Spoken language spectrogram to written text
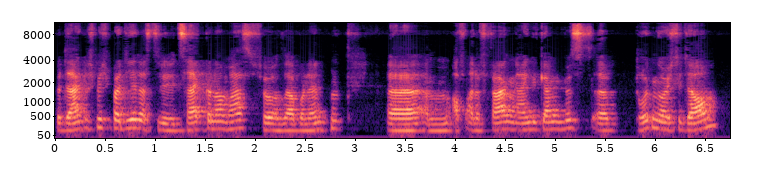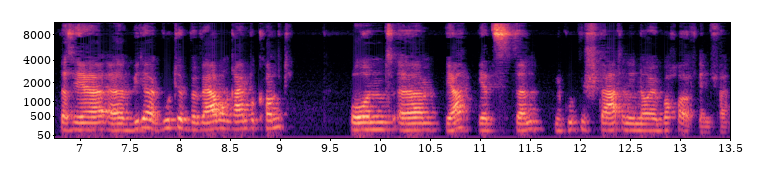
bedanke ich mich bei dir, dass du dir die Zeit genommen hast für unsere Abonnenten. Äh, ähm, auf alle Fragen eingegangen bist. Äh, drücken euch die Daumen, dass ihr äh, wieder gute Bewerbung reinbekommt. Und ähm, ja, jetzt dann einen guten Start in die neue Woche auf jeden Fall.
